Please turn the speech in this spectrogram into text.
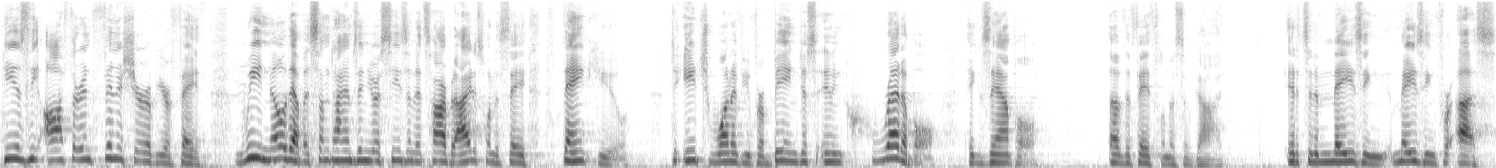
He is the author and finisher of your faith. We know that, but sometimes in your season it's hard. But I just want to say thank you to each one of you for being just an incredible example of the faithfulness of God. It's an amazing, amazing for us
